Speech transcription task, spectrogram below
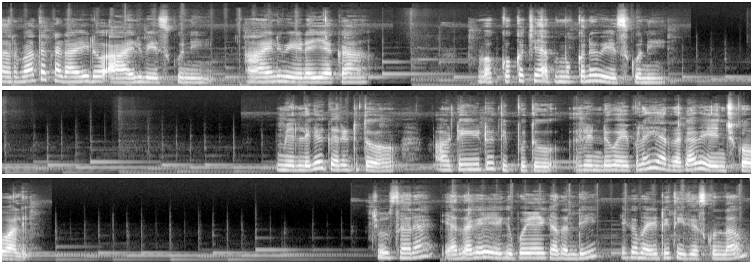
తర్వాత కడాయిలో ఆయిల్ వేసుకుని ఆయిల్ వేడయ్యాక ఒక్కొక్క చేప ముక్కను వేసుకొని మెల్లిగా గరిటతో అటు ఇటు తిప్పుతూ రెండు వైపులా ఎర్రగా వేయించుకోవాలి. చూసారా? ఎర్రగా ఏగిపోయాయి కదండి. ఇక బయటికి తీసేసుకుందాం.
